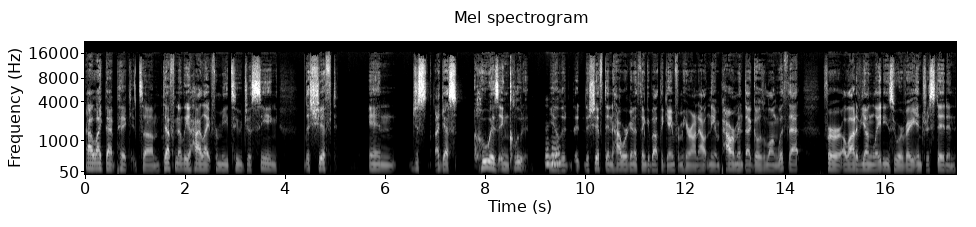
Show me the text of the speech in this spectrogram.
I like that pick. It's um, definitely a highlight for me too. Just seeing the shift in just, I guess, who is included. Mm-hmm. You know, mm-hmm. the, the, the shift in how we're going to think about the game from here on out, and the empowerment that goes along with that for a lot of young ladies who are very interested in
